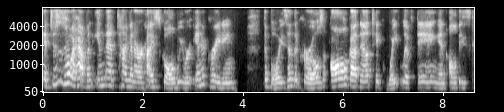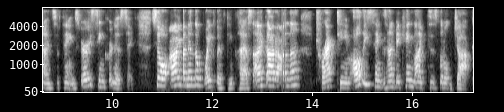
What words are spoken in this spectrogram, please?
it just so happened in that time in our high school, we were integrating the boys and the girls all got now take weightlifting and all these kinds of things, very synchronistic. So I got in the weightlifting class, I got on the track team, all these things. I became like this little jock.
